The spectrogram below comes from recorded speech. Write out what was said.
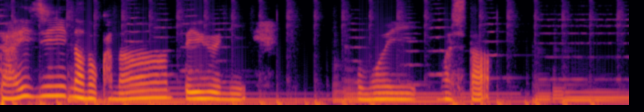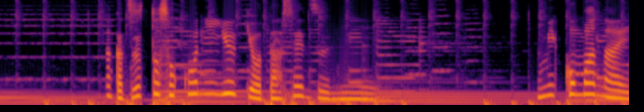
大事なのかなっていうふうに思いました。なんかずっとそこに勇気を出せずに、踏み込まない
